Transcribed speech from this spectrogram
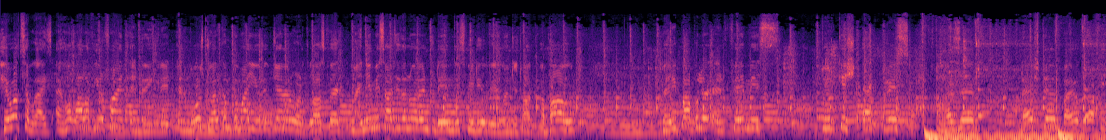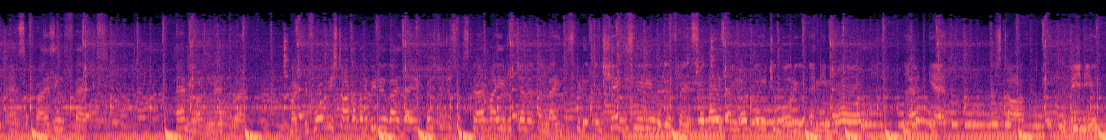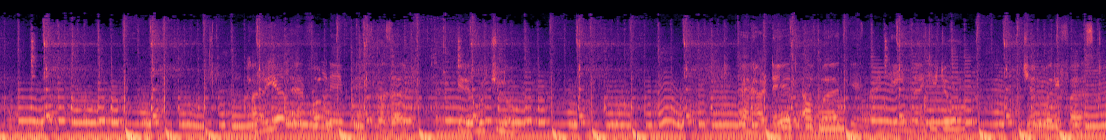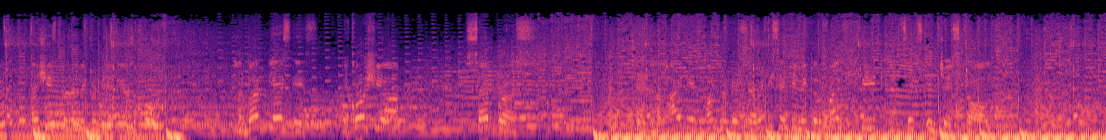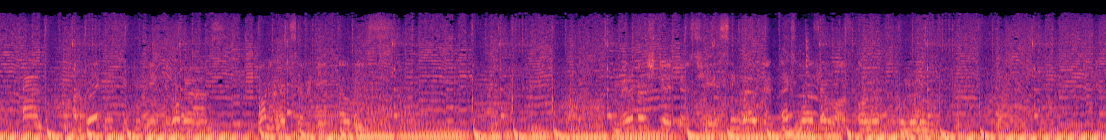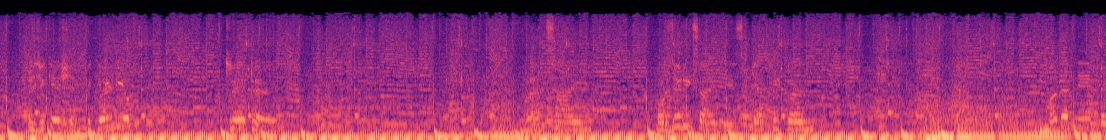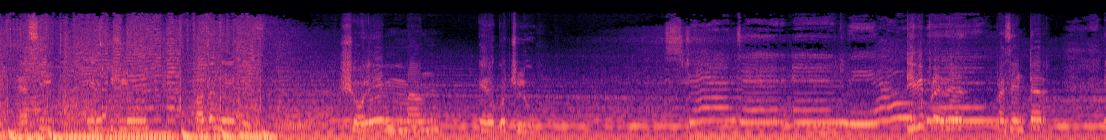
Hey what's up guys, I hope all of you are fine and doing great and most welcome to my YouTube channel World Class Fact. My name is Sajid Anwar and today in this video we are going to talk about very popular and famous Turkish actress Hazar, lifestyle, biography and surprising facts and her net worth. But before we start our video guys, I request you to subscribe my YouTube channel and like this video and share this video with your friends. So guys, I'm not going to bore you anymore. Let's get start the video. Her date of birth is 1992 January 1st and she is presently 28 years old. Her birthplace is Nicosia, Cyprus and her height is 170 cm 5 feet and 6 inches tall and her weight is 53 kilograms 170 lbs. Marital status She is single and ex-boyfriend was Onur Ululu. Education Faculty of Theatre Birth sign or zodiac sign is Capricorn. Mother name is Nessie Irugujlu. Father name is Sholeman Irugujlu. TV pre presenter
